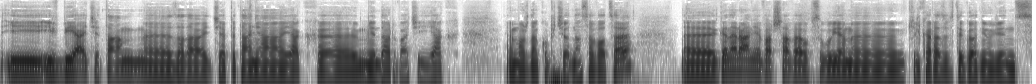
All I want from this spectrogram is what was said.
i, i wbijajcie tam, e, zadawajcie pytania, jak mnie dorwać i jak można kupić od nas owoce. Generalnie Warszawę obsługujemy kilka razy w tygodniu, więc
